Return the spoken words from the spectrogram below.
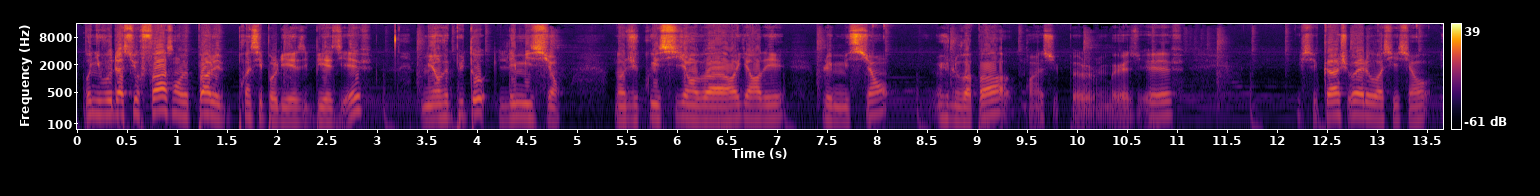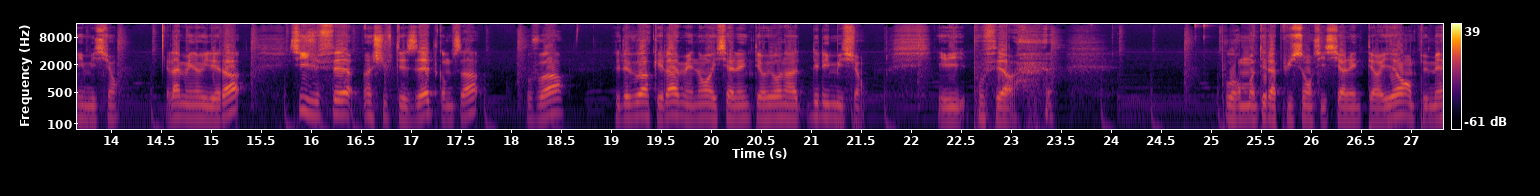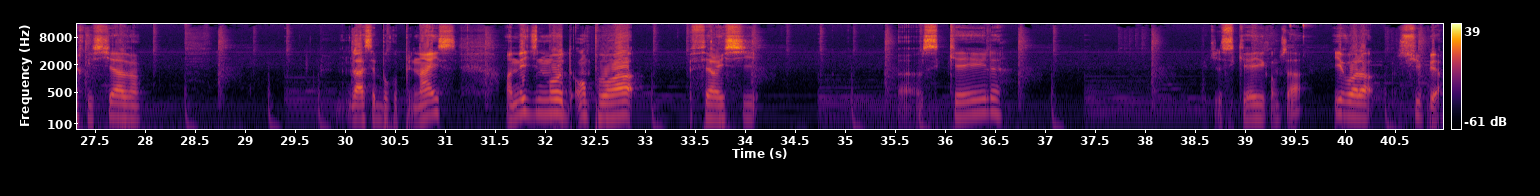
Au niveau de la surface, on veut pas le principal BSDF, mais on veut plutôt l'émission. Donc du coup, ici, on va regarder l'émission. Je ne vois pas. Principal. Il se cache. Ouais, le voici ici en haut. Émission. Là, maintenant, il est là. Si je fais un Shift Z comme ça, pour voir, vous allez voir que là, maintenant, ici à l'intérieur, on a de l'émission. Et pour faire pour remonter la puissance ici à l'intérieur, on peut mettre ici à 20. Là, c'est beaucoup plus nice. En edit mode, on pourra faire ici un scale. Petit scale comme ça. Et voilà, super.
